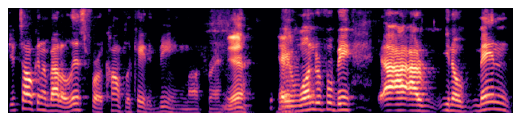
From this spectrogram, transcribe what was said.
You're talking about a list for a complicated being, my friend. Yeah. A wonderful being. I, I you know, men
